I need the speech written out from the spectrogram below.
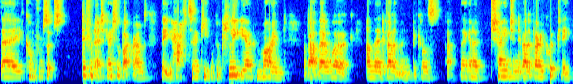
they've come from such different educational backgrounds that you have to keep a completely open mind about their work and their development because uh, they're going to change and develop very quickly.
